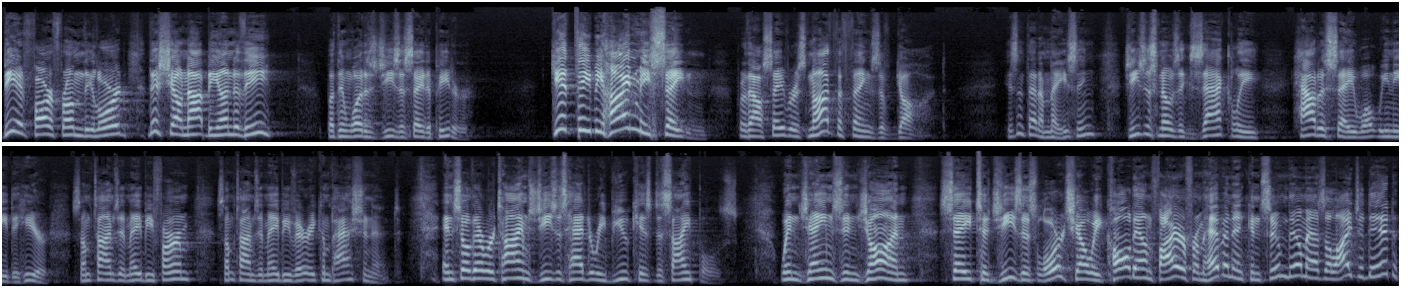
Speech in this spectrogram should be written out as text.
Be it far from thee, Lord. This shall not be unto thee. But then what does Jesus say to Peter? Get thee behind me, Satan, for thou savorest not the things of God. Isn't that amazing? Jesus knows exactly how to say what we need to hear. Sometimes it may be firm, sometimes it may be very compassionate. And so there were times Jesus had to rebuke his disciples. When James and John say to Jesus, Lord, shall we call down fire from heaven and consume them as Elijah did?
